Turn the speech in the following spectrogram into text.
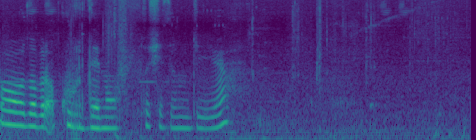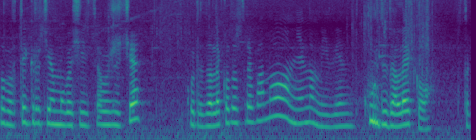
O, dobra, kurde, no. Co się ze mną dzieje? Dobra, w tej grocie mogę siedzieć całe życie? Kurde, daleko ta strefa? No, nie no, mi wiem. Kurde, daleko. To tak...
